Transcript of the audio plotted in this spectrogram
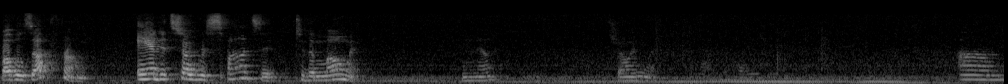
bubbles up from. And it's so responsive to the moment, you know? So anyway. Um,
